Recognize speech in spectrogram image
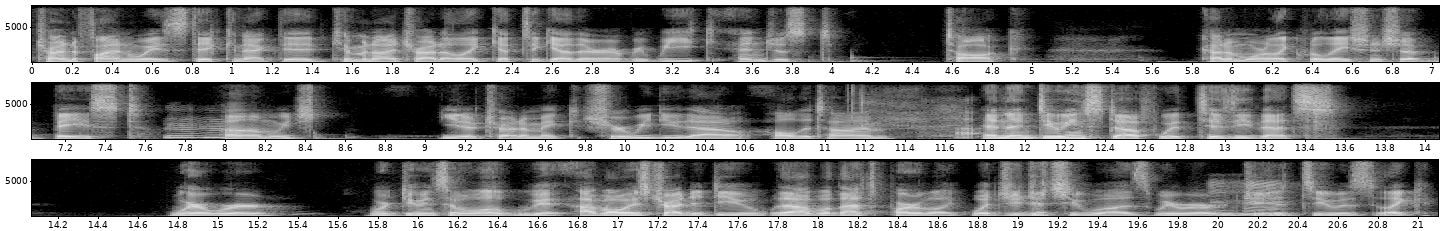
trying to find ways to stay connected kim and i try to like get together every week and just talk kind of more like relationship based Mhm. um we just you know try to make sure we do that all the time. Uh, and then doing stuff with tizzy that's where we're we're doing so well. We, i've always tried to do well, well that's part of like what jujitsu was. We were Mhm. jujitsu was like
